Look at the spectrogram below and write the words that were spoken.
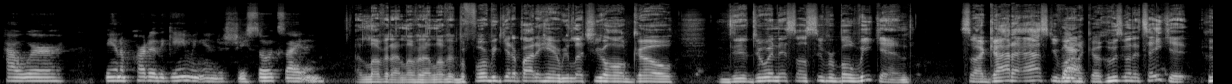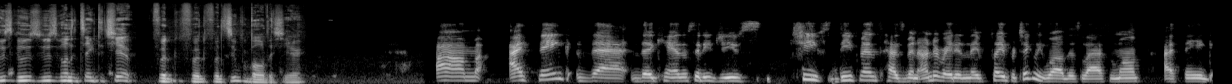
how we're being a part of the gaming industry so exciting I love it. I love it. I love it. Before we get up out of here and we let you all go, doing this on Super Bowl weekend, so I gotta ask you, Monica, yeah. who's going to take it? Who's who's who's going to take the chip for, for for the Super Bowl this year? Um, I think that the Kansas City Chiefs Chiefs defense has been underrated, and they've played particularly well this last month. I think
